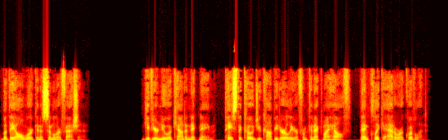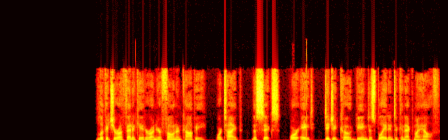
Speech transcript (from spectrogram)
but they all work in a similar fashion. Give your new account a nickname, paste the code you copied earlier from Connect My Health, then click Add or equivalent. Look at your authenticator on your phone and copy, or type, the 6 or 8 digit code being displayed into Connect My Health.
